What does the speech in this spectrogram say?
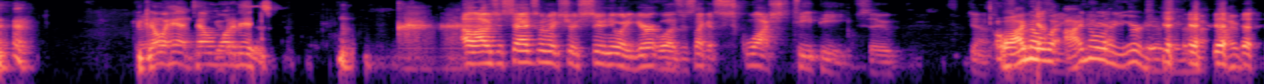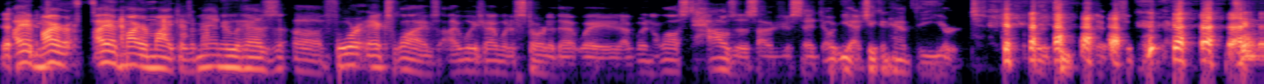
go ahead, tell them what it is. Oh, I was just saying, I just want to make sure Sue knew what a yurt was. It's like a squashed teepee, Sue. You know, Oh, I know sort what. I know what a yurt is. I, I, I admire I admire Mike as a man who has uh, four ex-wives. I wish I would have started that way. I wouldn't have lost houses. I would have just said, "Oh yeah, she can have the yurt." The teepee there. She can-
